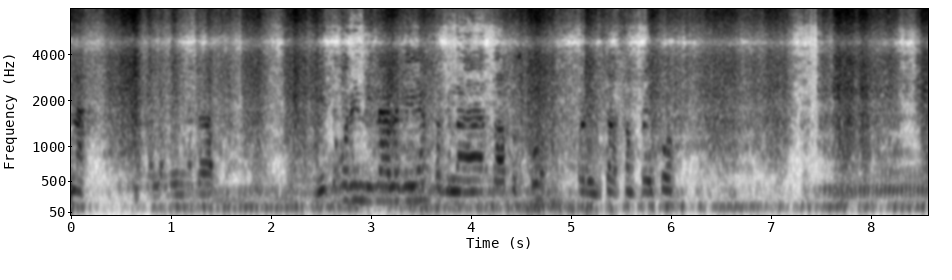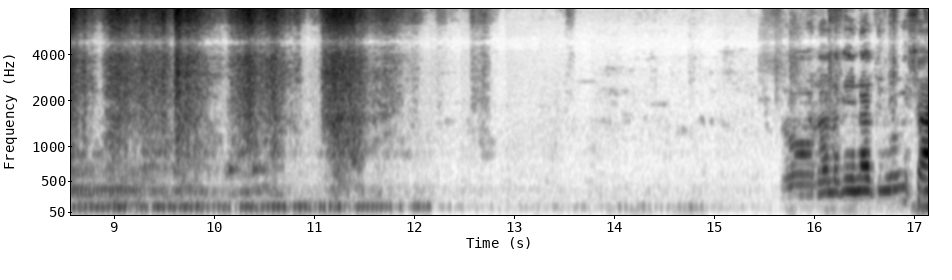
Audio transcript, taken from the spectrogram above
na. Nakalagay na lahat. Dito ko rin nilalagay yan pag natapos ko. Pa rin sasampay ko. So, lalagay natin yung isa.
